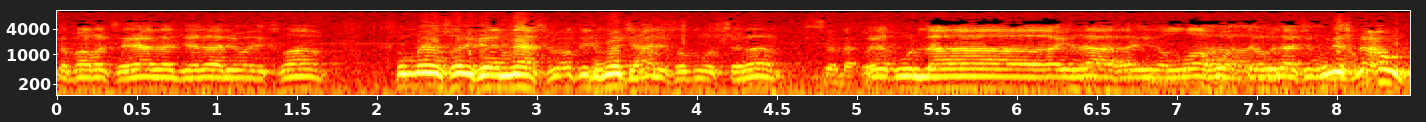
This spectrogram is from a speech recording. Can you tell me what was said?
تبارك يا ذا الجلال والإكرام. ثم ينصرف إلى الناس ويعطيهم وجهه عليه الصلاة والسلام. ويقول لا إله إلا الله وحده لا شريك له. يسمعون.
